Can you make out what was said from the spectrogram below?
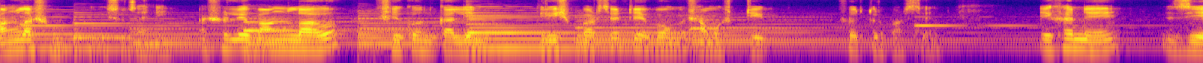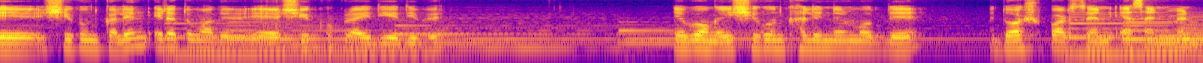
বাংলা সম্পর্কে কিছু জানি। আসলে বাংলাও শিক্ষণকালীন তিরিশ পার্সেন্ট এবং সামষ্টিক সত্তর পার্সেন্ট এখানে যে শিক্ষণকালীন এটা তোমাদের শিক্ষকরাই দিয়ে দিবে। এবং এই শিক্ষণকালীনের মধ্যে দশ পার্সেন্ট অ্যাসাইনমেন্ট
